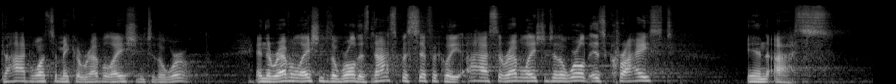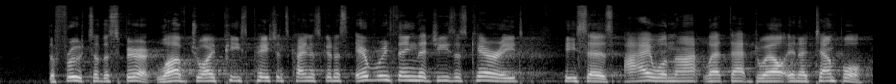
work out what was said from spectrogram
God wants to make a revelation to the world. And the revelation to the world is not specifically us, the revelation to the world is Christ in us. The fruits of the Spirit love, joy, peace, patience, kindness, goodness, everything that Jesus carried, he says, I will not let that dwell in a temple.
